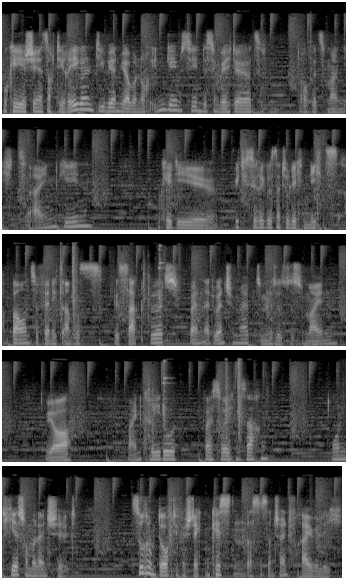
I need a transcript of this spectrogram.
Okay, hier stehen jetzt noch die Regeln, die werden wir aber noch in-game sehen, deswegen werde ich darauf jetzt mal nicht eingehen. Okay, die wichtigste Regel ist natürlich nichts abbauen, sofern nichts anderes gesagt wird bei einem Adventure Map. Zumindest ist das mein, ja, mein Credo bei solchen Sachen. Und hier ist schon mal ein Schild. Suche im Dorf die versteckten Kisten. Das ist anscheinend freiwillig.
